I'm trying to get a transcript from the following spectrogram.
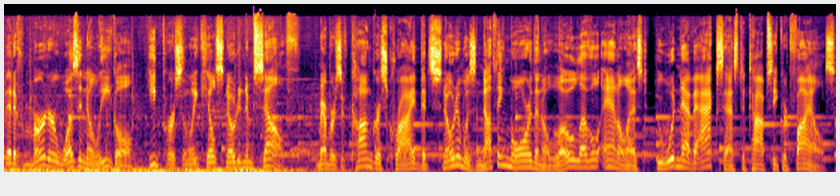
that if murder wasn't illegal, he'd personally kill Snowden himself. Members of Congress cried that Snowden was nothing more than a low level analyst who wouldn't have access to top secret files.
